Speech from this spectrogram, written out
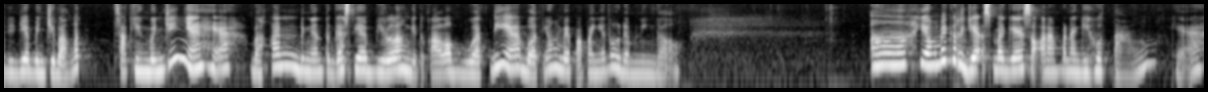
Jadi dia benci banget saking bencinya ya bahkan dengan tegas dia bilang gitu kalau buat dia buat Yongbe papanya tuh udah meninggal. Uh, Yongbe kerja sebagai seorang penagih hutang ya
